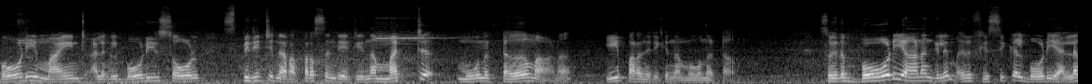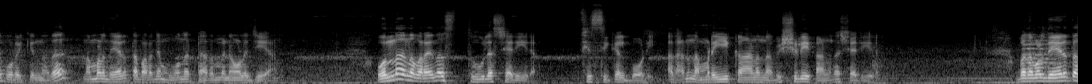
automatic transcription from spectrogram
ബോഡി മൈൻഡ് അല്ലെങ്കിൽ ബോഡി സോൾ സ്പിരിറ്റിനെ റെപ്രസെന്റേറ്റ് ചെയ്യുന്ന മറ്റ് മൂന്ന് ടേമാണ് ഈ പറഞ്ഞിരിക്കുന്ന മൂന്ന് ടേം. സോ ഇത് ബോഡി ആണെങ്കിലും ഇത് ഫിസിക്കൽ ബോഡി അല്ല കുറിക്കുന്നത് നമ്മൾ നേരത്തെ പറഞ്ഞ മൂന്ന് ടെർമിനോളജിയാണ്. ഒന്ന് എന്ന് പറയുന്നത് സ്ഥൂല ശരീരം ഫിസിക്കൽ ബോഡി. അതാണ് നമ്മുടെ ഈ കാണുന്ന വിഷ്വലി കാണുന്ന ശരീരം. അപ്പോൾ നമ്മൾ നേരത്തെ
